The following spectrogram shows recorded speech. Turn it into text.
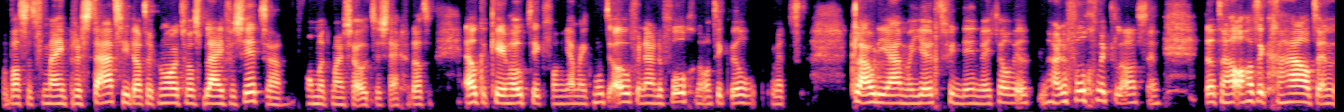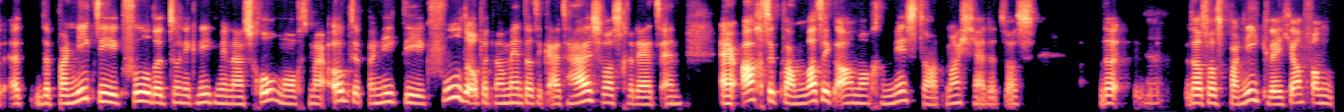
was het voor mij een prestatie dat ik nooit was blijven zitten, om het maar zo te zeggen. Dat, elke keer hoopte ik van, ja, maar ik moet over naar de volgende, want ik wil met Claudia, mijn jeugdvriendin, weet je wel, wil naar de volgende klas. En dat ha- had ik gehaald. En de paniek die ik voelde toen ik niet meer naar school mocht, maar ook de paniek die ik voelde op het moment dat ik uit huis was gered en erachter kwam wat ik allemaal gemist had. Masha, dat was, dat, Ja. dat was paniek, weet je wel. Van,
